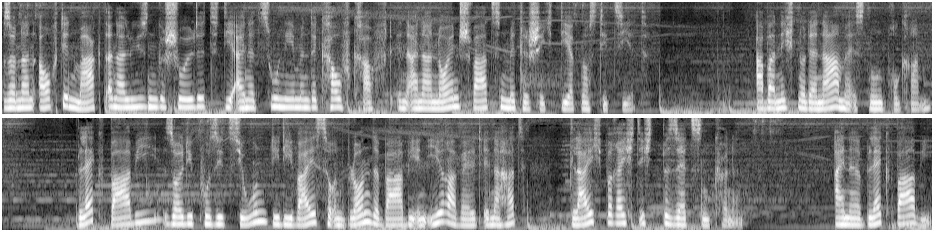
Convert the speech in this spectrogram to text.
sondern auch den Marktanalysen geschuldet, die eine zunehmende Kaufkraft in einer neuen schwarzen Mittelschicht diagnostiziert. Aber nicht nur der Name ist nun Programm. Black Barbie soll die Position, die die weiße und blonde Barbie in ihrer Welt innehat, gleichberechtigt besetzen können. Eine Black Barbie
